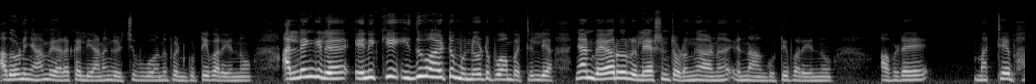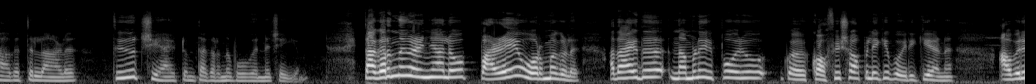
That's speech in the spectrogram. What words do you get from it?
അതുകൊണ്ട് ഞാൻ വേറെ കല്യാണം കഴിച്ചു പോകുമെന്ന് പെൺകുട്ടി പറയുന്നു. അല്ലെങ്കിൽ എനിക്ക് ഇതുമായിട്ട് മുന്നോട്ട് പോകാൻ പറ്റില്ല. ഞാൻ വേറൊരു റിലേഷൻ തുടങ്ങുകയാണ് എന്ന് ആൺകുട്ടി പറയുന്നു. അവിടെ മറ്റേ ഭാഗത്തുള്ള ആൾ തീർച്ചയായിട്ടും തകർന്നു പോവുക തന്നെ ചെയ്യും. തകർന്നു കഴിഞ്ഞാലോ പഴയ ഓർമ്മകൾ അതായത് നമ്മൾ ഇപ്പോൾ ഒരു കോഫി ഷോപ്പിലേക്ക് പോയിരിക്കുകയാണ് അവർ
